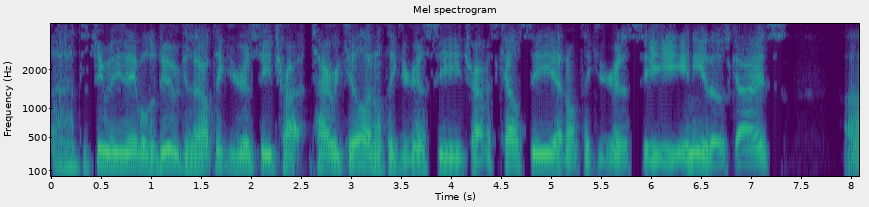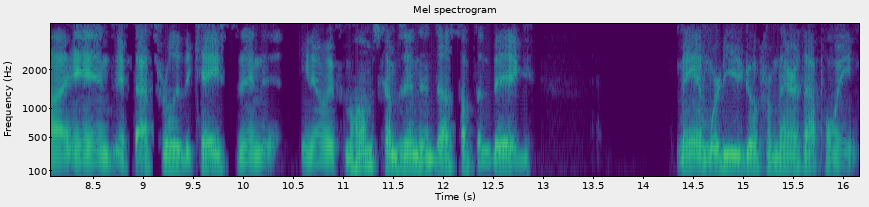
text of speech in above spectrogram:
uh, to see what he's able to do because I don't think you're going to see Ty- Hill. I don't think you're going to see Travis Kelce. I don't think you're going to see any of those guys. Uh, and if that's really the case, then you know if Mahomes comes in and does something big, man, where do you go from there at that point?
